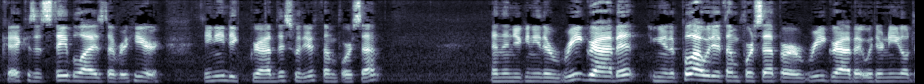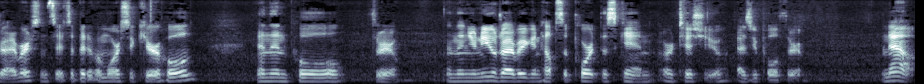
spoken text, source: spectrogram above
okay, because it's stabilized over here. You need to grab this with your thumb forcep. And then you can either re-grab it, you can either pull out with your thumb forcep or re-grab it with your needle driver since it's a bit of a more secure hold and then pull through. And then your needle driver can help support the skin or tissue as you pull through. Now,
